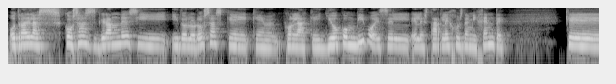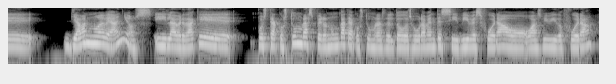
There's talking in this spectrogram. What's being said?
Otra de las cosas grandes y, dolorosas que, con la que yo convivo es el, estar lejos de mi gente, que llevan nueve años y la verdad que pues te acostumbras, pero nunca te acostumbras del todo. Seguramente si vives fuera o has vivido fuera,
